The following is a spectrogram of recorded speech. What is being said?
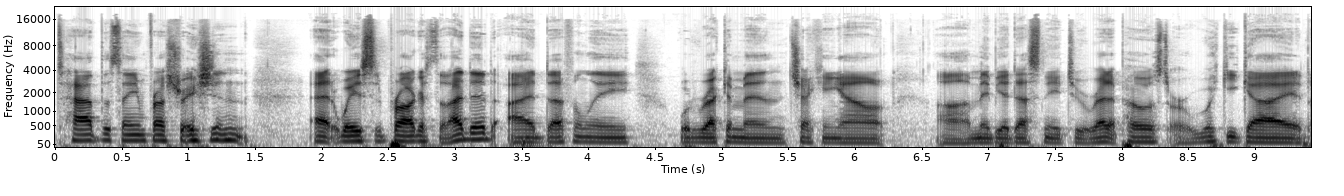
to have the same frustration at wasted progress that I did, I definitely would recommend checking out uh, maybe a Destiny 2 Reddit post or wiki guide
